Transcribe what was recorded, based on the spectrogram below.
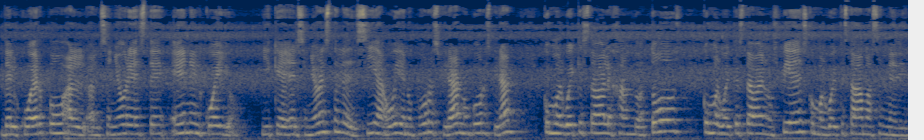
del cuerpo al, señor este en el cuello. Y que el señor este le decía, oye, no puedo respirar, no puedo respirar. Como el güey que estaba alejando a todos como el güey que estaba en los pies, como el güey que estaba más en medio.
